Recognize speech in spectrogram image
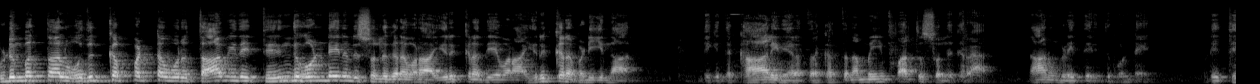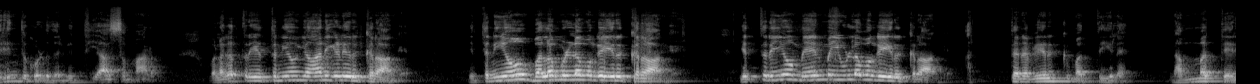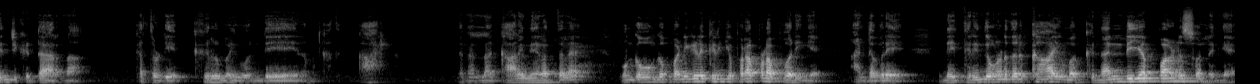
குடும்பத்தால் ஒதுக்கப்பட்ட ஒரு தாவிதை தெரிந்து கொண்டேன் என்று சொல்லுகிறவரா இருக்கிற தேவனா இருக்கிறபடியினால் இன்னைக்கு இந்த காலை நேரத்தில் கத்த நம்மையும் பார்த்து சொல்லுகிறார் நான் உங்களை தெரிந்து கொண்டேன். அப்படி தெரிந்து கொள்ளுதல் வித்தியாசமானது. உலகத்தில் எத்தனையோ ஞானிகள் இருக்கிறாங்க. எத்தனையோ பலம் உள்ளவங்க இருக்கிறாங்க. எத்தனையோ மேன்மை உள்ளவங்க இருக்கிறாங்க. அத்தனை பேருக்கு மத்தியில நம்ம தெரிஞ்சுக்கிட்டாருன்னா கத்தோடைய கிருபை ஒன்றே நமக்கு அது காரணம். இந்த நல்ல காலை நேரத்தில் உங்கள் உங்கள் பணிகளுக்கு நீங்கள் புறப்பட போகிறீங்க ஆண்டவரே இதை தெரிந்து கொண்டதற்காய் உமக்கு நன்றியப்பான்னு சொல்லுங்க.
